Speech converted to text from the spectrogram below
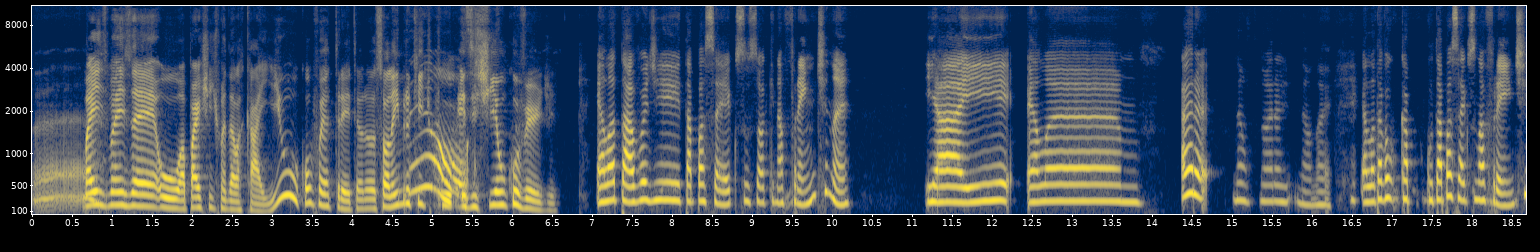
Ah, Mas, mas é, o, a parte íntima dela caiu? Qual foi a treta? Eu só lembro que, tipo, Não. existia um cu verde. Ela tava de tapa-sexo, só que na frente, né? E aí ela. Era. Não, não era. Não, não é. Ela tava com tapa-sexo na frente.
